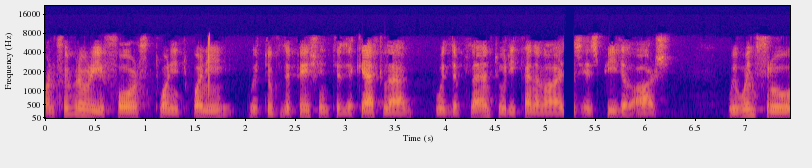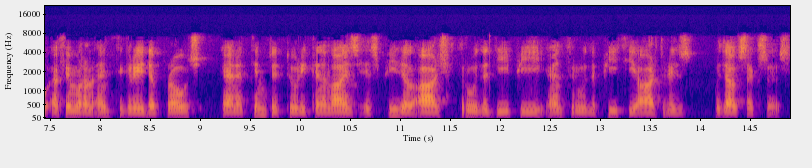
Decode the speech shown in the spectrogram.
On February 4, 2020, we took the patient to the cath lab with the plan to recanalize his pedal arch. We went through a femoral antegrade approach and attempted to recanalize his pedal arch through the DP and through the PT arteries without success.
